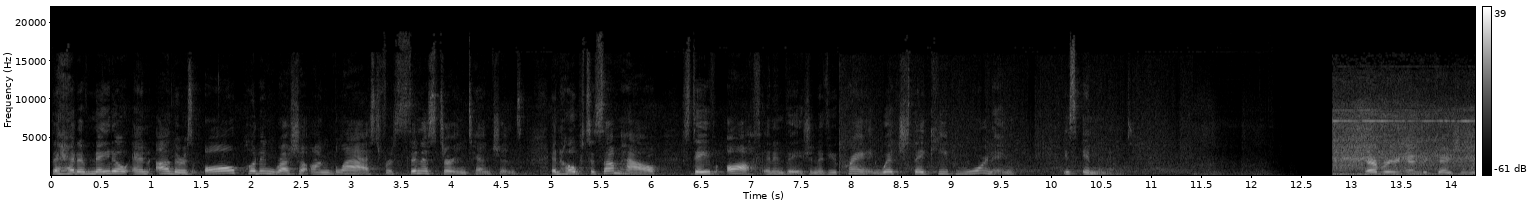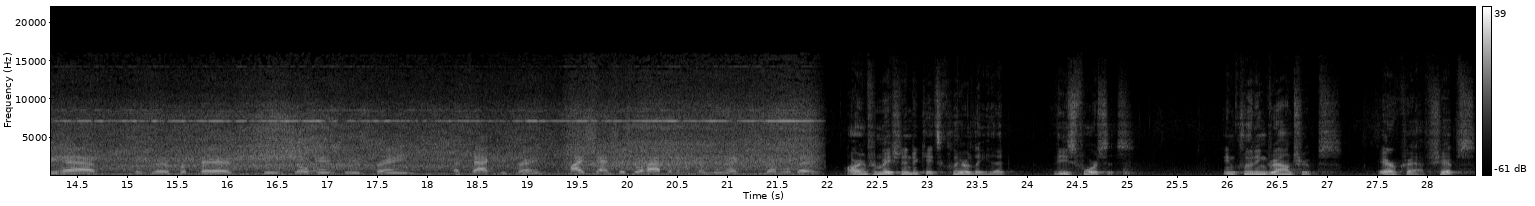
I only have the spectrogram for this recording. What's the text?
the head of NATO, and others all putting Russia on blast for sinister intentions in hopes to somehow stave off an invasion of Ukraine, which they keep warning is imminent. Every indication we have is they're prepared to go into Ukraine, attack Ukraine. My sense this will happen within the next several days. Our information indicates clearly that these forces, including ground troops, aircraft, ships,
